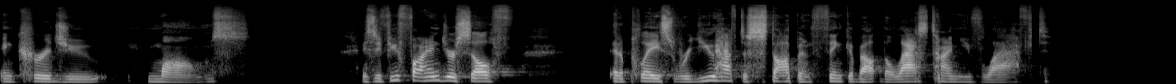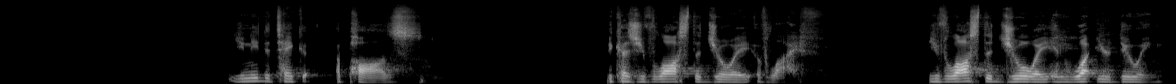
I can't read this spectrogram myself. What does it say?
encourage you, moms, is if you find yourself at a place where you have to stop and think about the last time you've laughed you need to take a pause because you've lost the joy of life. You've lost the joy in what you're doing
